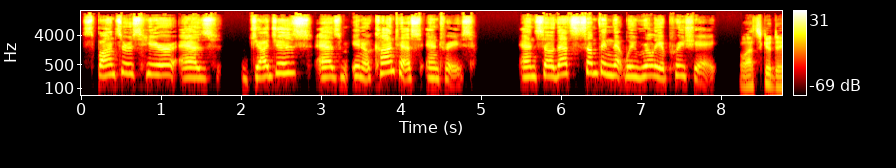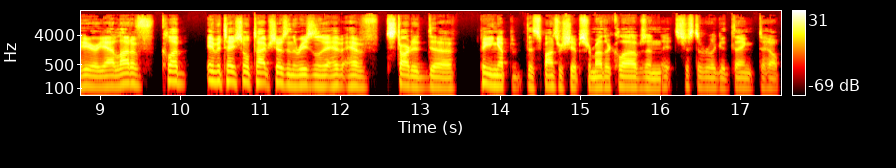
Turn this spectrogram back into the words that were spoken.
sponsors here, as judges, as, you know, contest entries. And so that's something that we really appreciate. Well, that's good to hear. Yeah, a lot of club invitational type shows in the region have, have started uh, picking up the sponsorships from other clubs, and it's just a really good thing to help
